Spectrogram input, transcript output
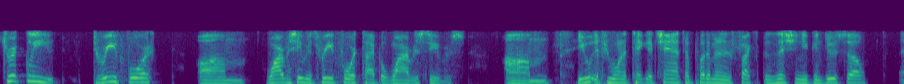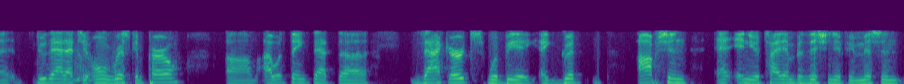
strictly three four um, wide receiver three four type of wide receivers. Um, you if you want to take a chance and put them in an effective position, you can do so. Uh, do that at your own risk and peril. Um, I would think that uh, Zach Ertz would be a, a good option in your tight end position if you're missing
